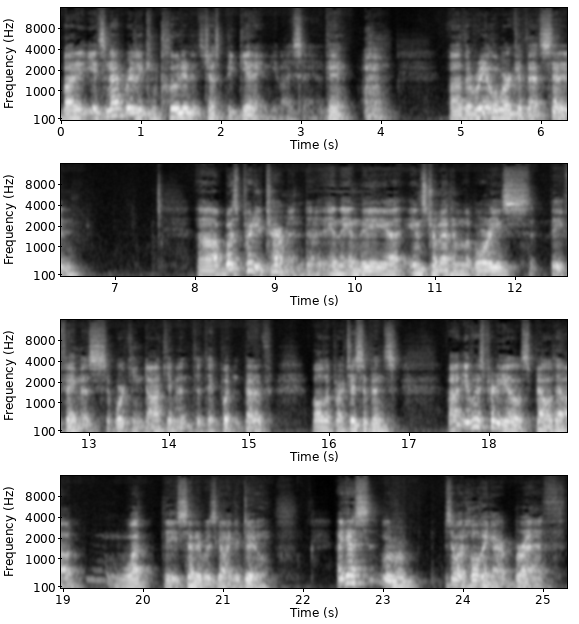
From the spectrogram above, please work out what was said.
but it's not really concluded. It's just beginning, you might say. Okay, uh, the real work of that Synod uh, was predetermined in the, in the uh, Instrumentum Laboris, the famous working document that they put in front of all the participants. Uh, it was pretty ill spelled out what the Synod was going to do. I guess we were somewhat holding our breath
